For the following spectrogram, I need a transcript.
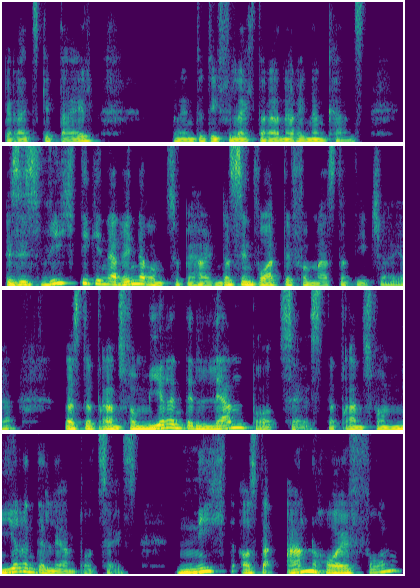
bereits geteilt, wenn du dich vielleicht daran erinnern kannst. Es ist wichtig in Erinnerung zu behalten, das sind Worte vom Master Teacher, ja, dass der transformierende Lernprozess, der transformierende Lernprozess nicht aus der Anhäufung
